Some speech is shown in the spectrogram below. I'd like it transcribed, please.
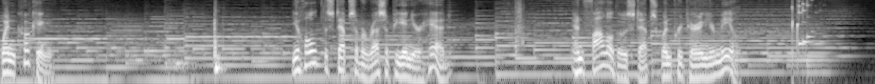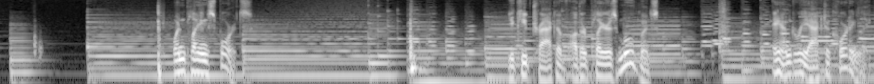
When cooking, you hold the steps of a recipe in your head and follow those steps when preparing your meal. when playing sports. You keep track of other players' movements and react accordingly.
